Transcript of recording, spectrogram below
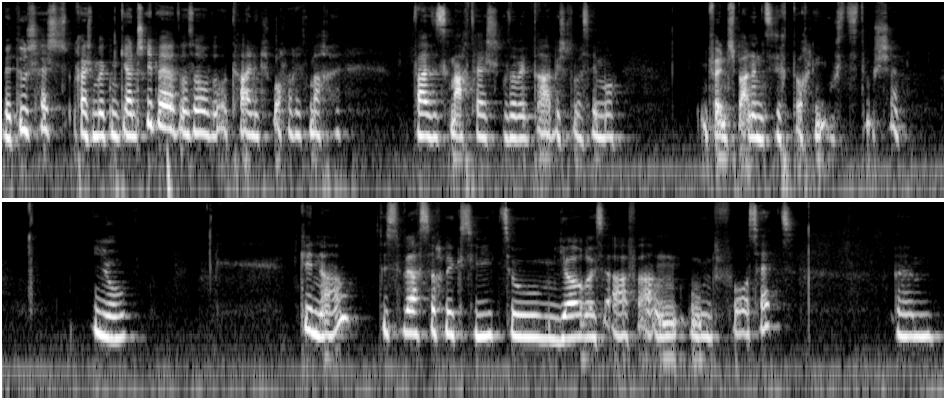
wenn du hast, kannst du mir gerne schreiben oder so, oder keine Sprachnachricht machen, falls du es gemacht hast, oder wenn du dran bist, was immer. Ich finde es spannend, sich da ein bisschen auszutauschen. Ja. Genau, das wäre so ein bisschen zum Jahresanfang und Vorsatz. Ähm,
